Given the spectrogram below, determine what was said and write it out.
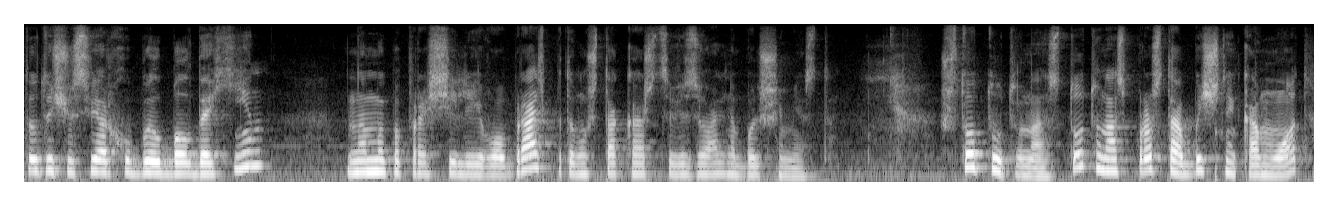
Тут еще сверху был балдахин, но мы попросили его убрать, потому что так кажется визуально больше места. Что тут у нас? Тут у нас просто обычный комод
